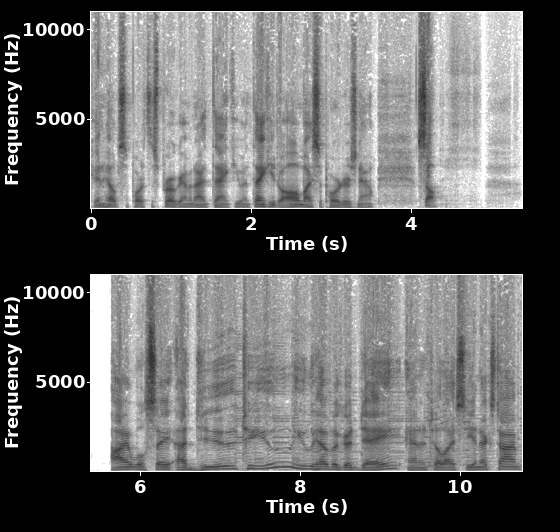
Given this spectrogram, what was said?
can help support this program, and I thank you. And thank you to all my supporters now. So, I will say adieu to you. You have a good day, and until I see you next time,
